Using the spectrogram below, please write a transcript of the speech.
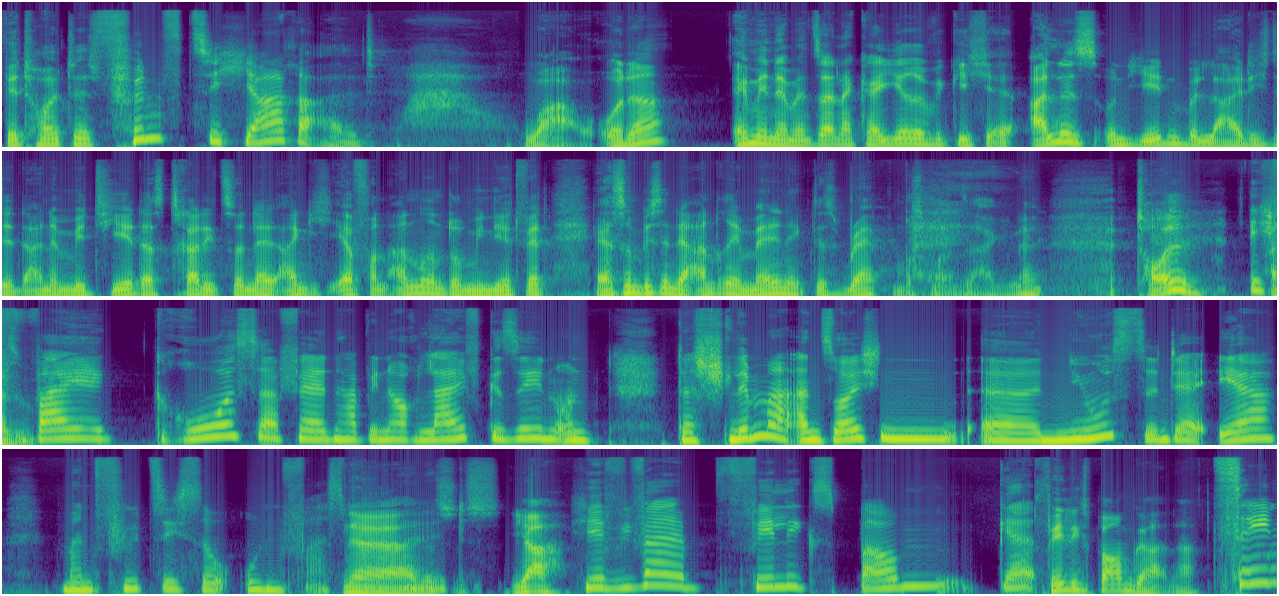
wird heute 50 Jahre alt. Wow. Wow, oder? Eminem in seiner Karriere wirklich äh, alles und jeden beleidigt in einem Metier, das traditionell eigentlich eher von anderen dominiert wird. Er ist so ein bisschen der André Melnick des Rap, muss man sagen. Ne? Toll. Ich Also- war ja großer Fan, habe ihn auch live gesehen und das Schlimme an solchen äh, News sind ja eher, man fühlt sich so unfassbar Ja, ja, alt. das ist, ja, Hier, wie war Felix Baumgart? Felix Baumgartner. Zehn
